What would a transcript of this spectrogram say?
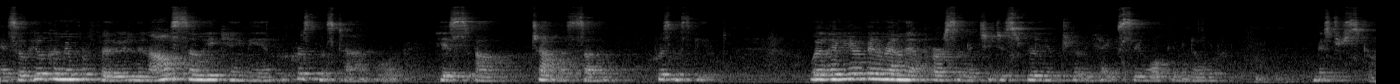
And so he'll come in for food, and then also he came in for Christmas time for his uh, child's son Christmas gift. Well, have you ever been around that person that you just really and truly hate to see walk in the door? Mr. Scott.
